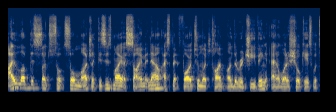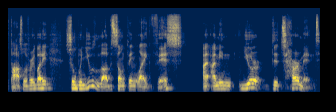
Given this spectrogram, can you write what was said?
I love this such so so much. Like this is my assignment now. I spent far too much time underachieving and I want to showcase what's possible for everybody. So when you love something like this, I, I mean, you're determined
